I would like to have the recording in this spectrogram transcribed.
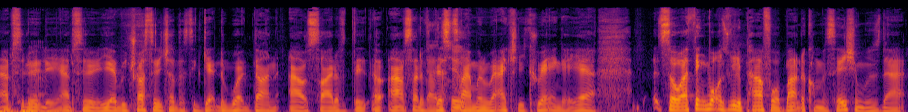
Absolutely, absolutely. Yeah, we trusted each other to get the work done outside of the uh, outside of That this too. time when we're actually creating it. Yeah. So I think what was really powerful about the conversation was that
